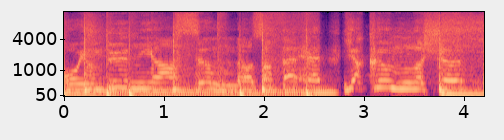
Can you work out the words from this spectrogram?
Oyun dünyasında zafer hep yakınlaşır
